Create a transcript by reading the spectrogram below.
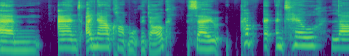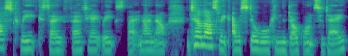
Um, and I now can't walk the dog. So prob- until last week, so 38 weeks, 39 now, until last week, I was still walking the dog once a day.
